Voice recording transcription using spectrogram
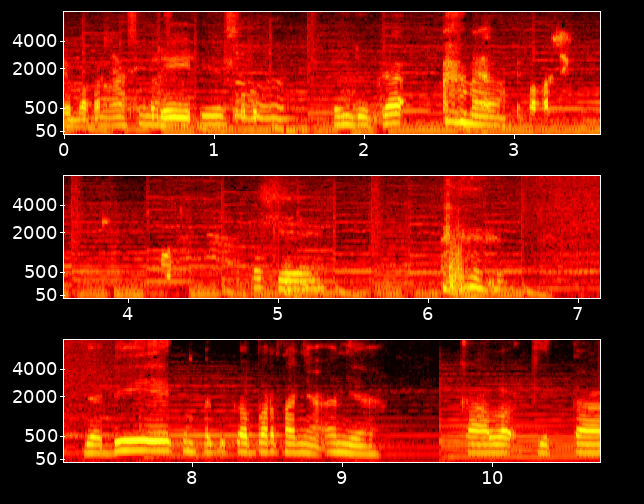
terima kasih Mas Hafiz dan juga ya, terima kasih. Oke. Okay. Jadi kembali ke pertanyaan ya. Kalau kita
